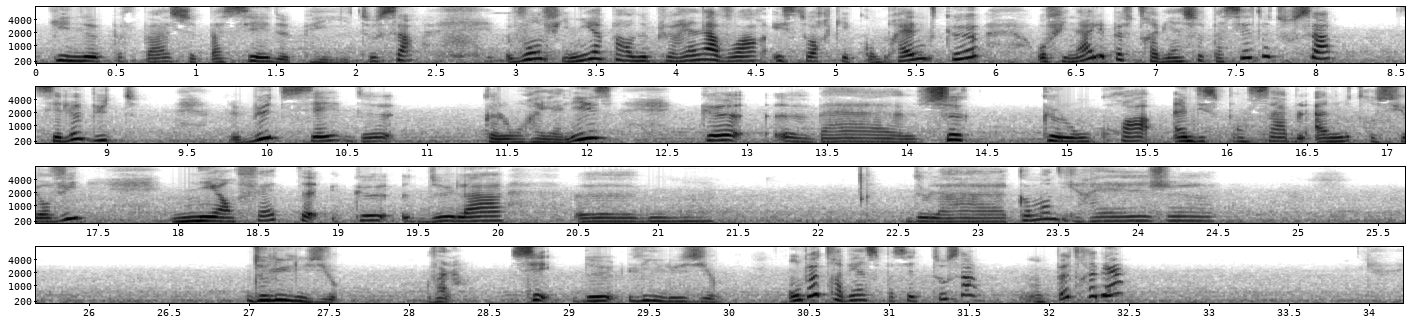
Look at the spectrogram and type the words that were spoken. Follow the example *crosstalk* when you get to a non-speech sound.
qu'ils ne peuvent pas se passer de payer tout ça, vont finir par ne plus rien avoir, histoire qu'ils comprennent que au final, ils peuvent très bien se passer de tout ça. C'est le but. Le but, c'est de que l'on réalise que euh, bah, ce que l'on croit indispensable à notre survie n'est en fait que de la, euh, de la, comment dirais-je, de l'illusion. Voilà, c'est de l'illusion. On peut très bien se passer de tout ça, on peut très bien.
